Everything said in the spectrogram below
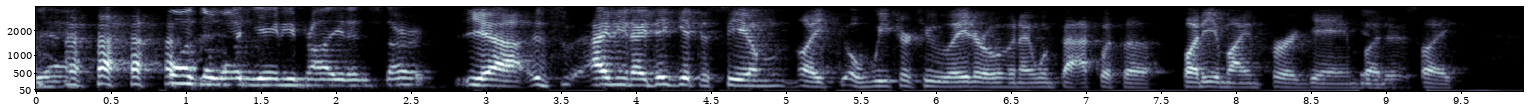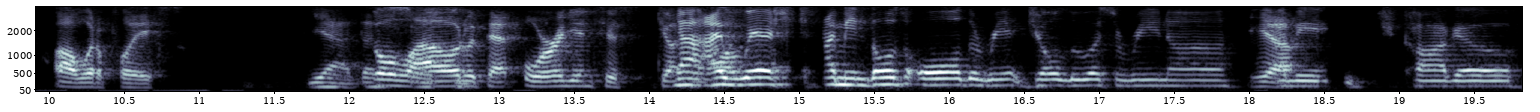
Yeah. That was the one game he probably didn't start. yeah. It's, I mean, I did get to see him like a week or two later when I went back with a buddy of mine for a game, but Yeah. it was like, oh, what a place. Yeah, that's So loud cool. with that organ just jumping Yeah, I wish. I mean, those old arena, Joe Louis Arena. Yeah. I mean, Chicago.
